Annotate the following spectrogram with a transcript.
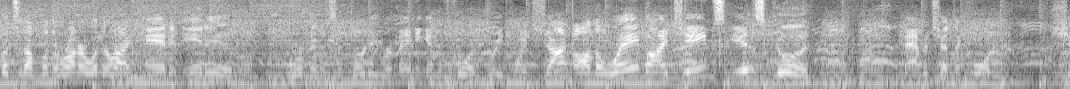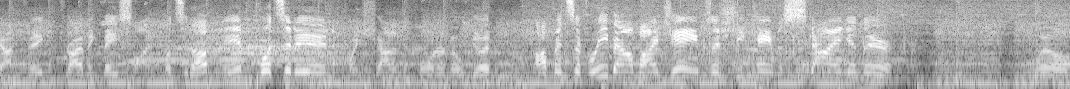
puts it up on the runner with the right hand, and it is. Four minutes and 30 remaining in the fourth. Three-point shot on the way by James is good. Babbage at the corner. Shot fake, driving baseline, puts it up and puts it in. Point shot at the corner, no good. Offensive rebound by James as she came to skying in there. Will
